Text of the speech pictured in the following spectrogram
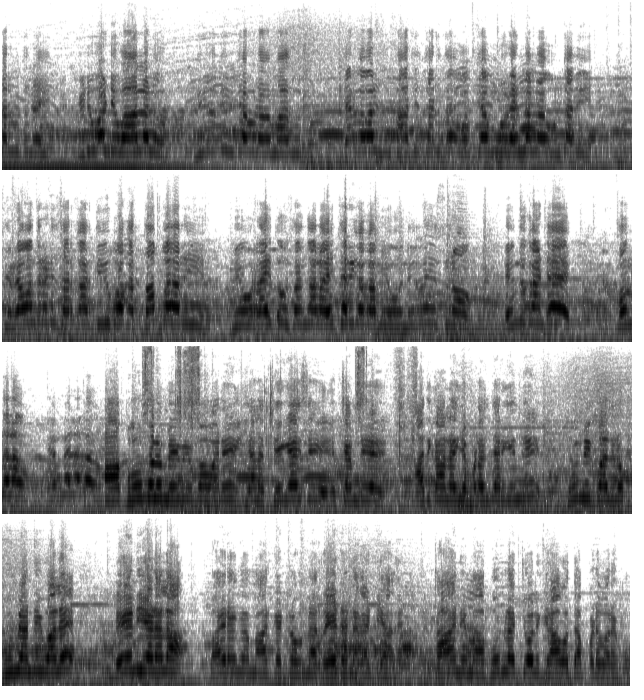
జరుగుతున్నాయి. ఇటువంటి వాళ్ళను నిరుద్ధించే కూడా మాకు జరగవలసిన సాధ్యం జరిగితే వచ్చే మూడేళ్ళలో ఉంటుంది. రేవంత్ రెడ్డి సర్కార్ దిగిపోక తప్పదని మేము రైతు సంఘాల హెచ్చరికగా మేము నిర్ణయిస్తున్నాం. ఎందుకంటే కొందరు ఎమ్మెల్యేలు ఆ భూములు మేము ఇవ్వమని ఇలా తెగేసి హెచ్ఎండి అధికారులకు చెప్పడం జరిగింది. భూమి బదులు భూమి అన్ని ఇవ్వాలి. లేని ఎడల బహిరంగ మార్కెట్లో ఉన్న రేట్ అన్న కట్టియాలి. కానీ మా భూముల జోలికి రావద్దు అప్పటి వరకు.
